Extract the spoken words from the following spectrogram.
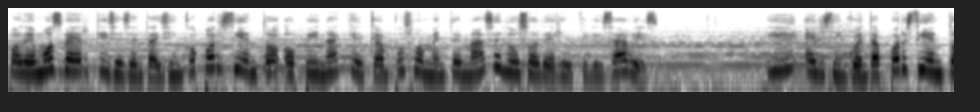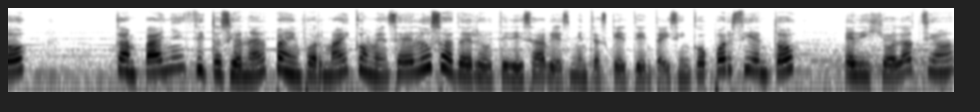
Podemos ver que el 65% opina que el campus fomente más el uso de reutilizables y el 50% campaña institucional para informar y convencer el uso de reutilizables, mientras que el 35% eligió la opción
